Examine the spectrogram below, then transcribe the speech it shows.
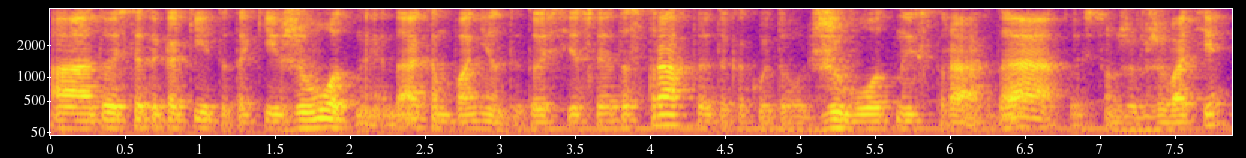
а, то есть это какие-то такие животные да, компоненты. То есть если это страх, то это какой-то вот животный страх, да, то есть он же в животе.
